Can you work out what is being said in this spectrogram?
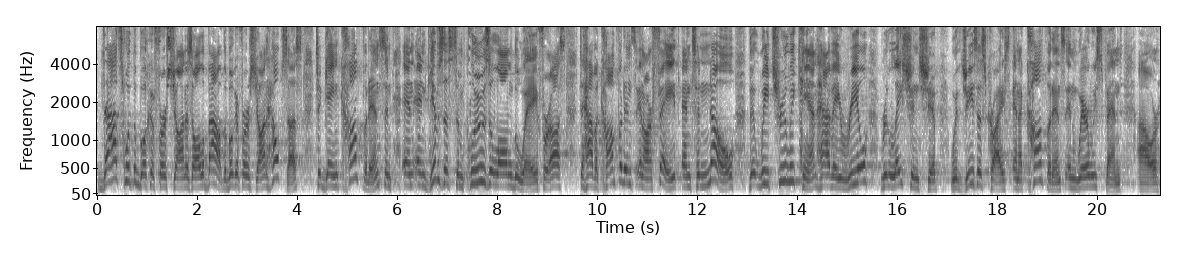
that's what the book of First John is all about. The book of First John helps us to gain confidence and, and, and gives us some clues along the way for us to have a confidence in our faith and to know that we truly can have a real relationship relationship with Jesus Christ and a confidence in where we spend our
